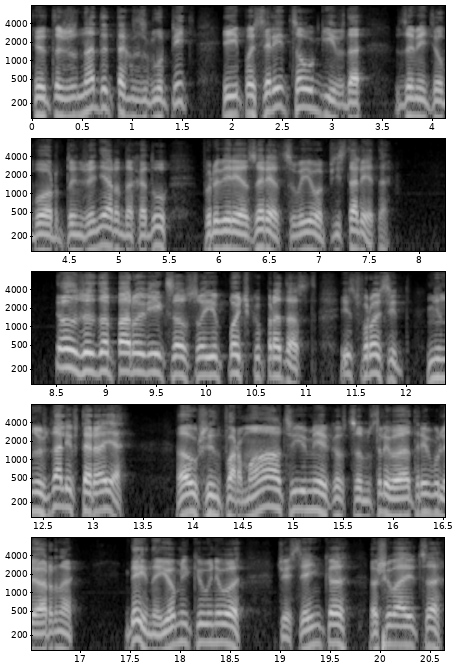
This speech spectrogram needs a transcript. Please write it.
Это же надо так сглупить и поселиться у Гивда, заметил борт-инженер на ходу, проверяя заряд своего пистолета. Он же за пару виксов свою почку продаст и спросит, не нужна ли вторая. А уж информацию мековцам сливают регулярно. Да и наемники у него частенько ошиваются.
